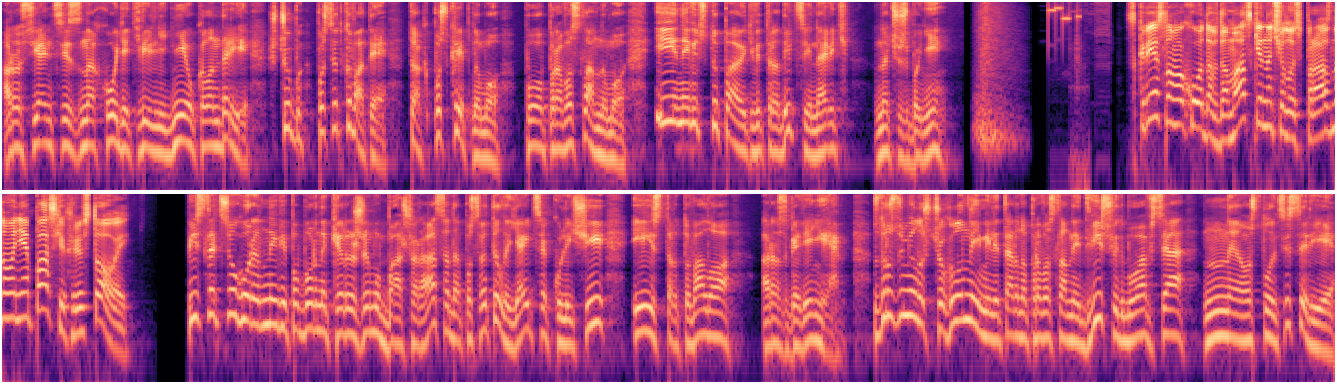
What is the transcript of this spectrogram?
росіянці знаходять вільні дні у календарі, щоб посвяткувати так по скрипному, по православному і не відступають від традицій навіть на чужбині. С крестного хода в Дамаске началось празднование Пасхи Христовой. Після цього ревниві поборники режиму Башара Асада посвятили яйця куліші і стартувало розгавіння. Зрозуміло, що головний мілітарно-православний двіж відбувався не у столиці Сирії,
